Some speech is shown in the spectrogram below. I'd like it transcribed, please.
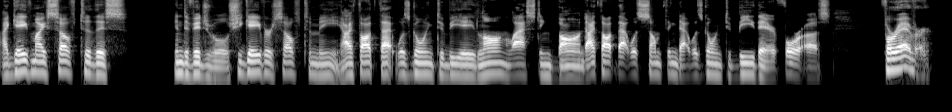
I gave myself to this individual. She gave herself to me. I thought that was going to be a long lasting bond. I thought that was something that was going to be there for us forever.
